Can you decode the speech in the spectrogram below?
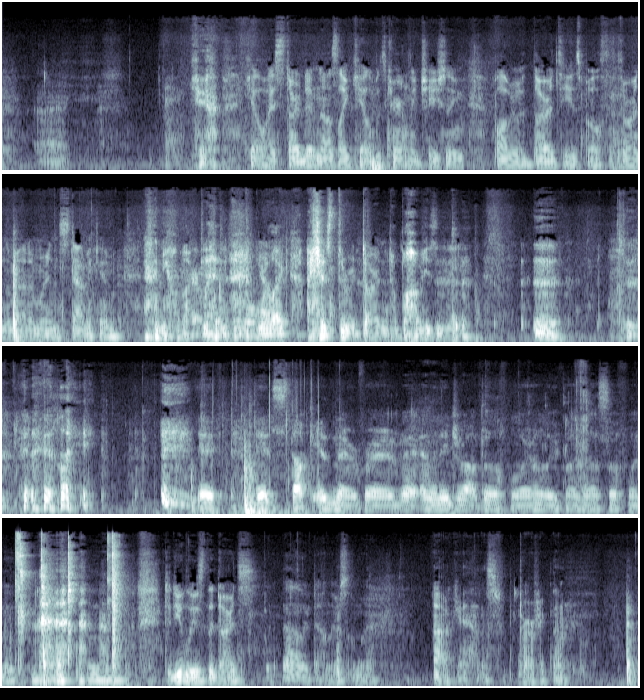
Alright. Caleb, I started it and I was like, Caleb is currently chasing Bobby with darts. He is both throwing them at him and stabbing him. And you walked in. You're like, I just threw a dart into Bobby's knee. like, it it stuck in there for a bit, and then he dropped to the floor. Holy fuck, that was so funny. Did you lose the darts? Ah, they're down there somewhere. Oh, okay. That's perfect then.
